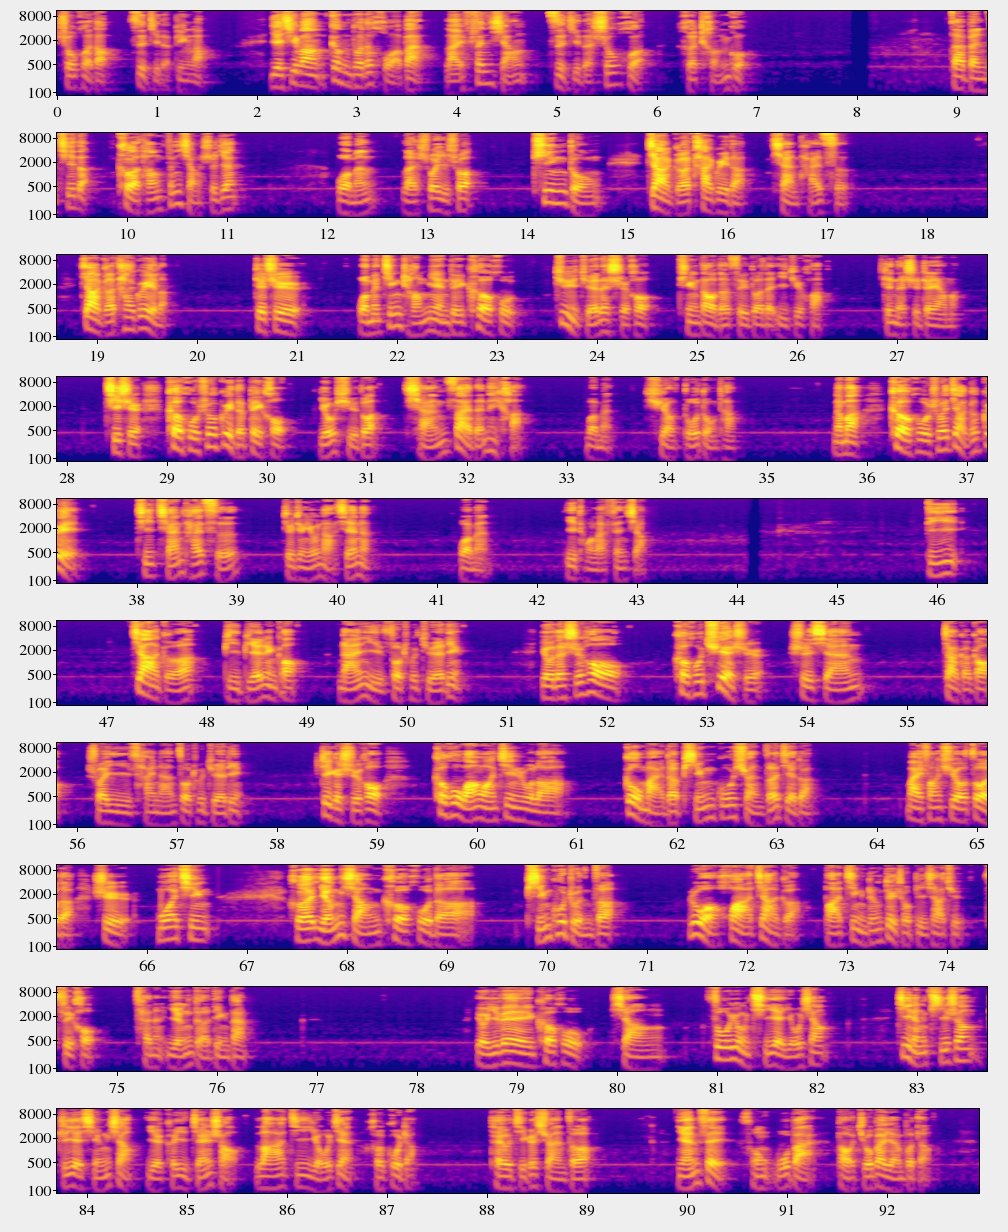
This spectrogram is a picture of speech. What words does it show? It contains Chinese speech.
收获到自己的槟榔，也希望更多的伙伴来分享自己的收获和成果。在本期的课堂分享时间，我们来说一说听懂价格太贵的潜台词。价格太贵了，这是我们经常面对客户拒绝的时候听到的最多的一句话，真的是这样吗？其实，客户说贵的背后有许多潜在的内涵，我们需要读懂它。那么，客户说价格贵，其潜台词究竟有哪些呢？我们一同来分享。第一，价格比别人高，难以做出决定。有的时候，客户确实是嫌价格高，所以才难做出决定。这个时候，客户往往进入了购买的评估选择阶段。卖方需要做的是摸清和影响客户的评估准则，弱化价格，把竞争对手比下去，最后才能赢得订单。有一位客户想租用企业邮箱，既能提升职业形象，也可以减少垃圾邮件和故障。他有几个选择，年费从五百到九百元不等。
